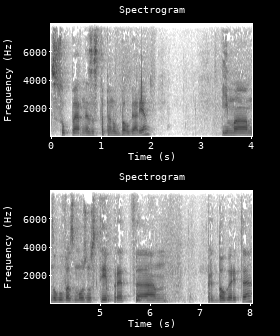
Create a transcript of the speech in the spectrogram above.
супер незастъпено в България. Има много възможности пред, пред българите.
